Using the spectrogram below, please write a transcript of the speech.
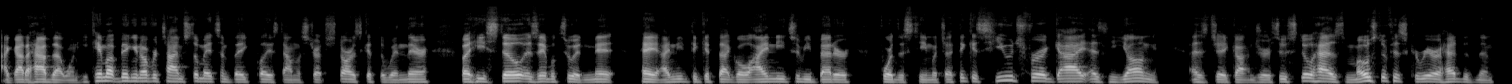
I got to have that one." He came up big in overtime, still made some big plays down the stretch. Stars get the win there, but he still is able to admit hey, I need to get that goal. I need to be better for this team, which I think is huge for a guy as young as Jake Oettinger, who still has most of his career ahead of them,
